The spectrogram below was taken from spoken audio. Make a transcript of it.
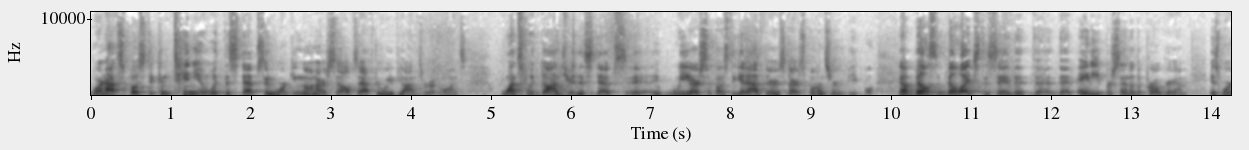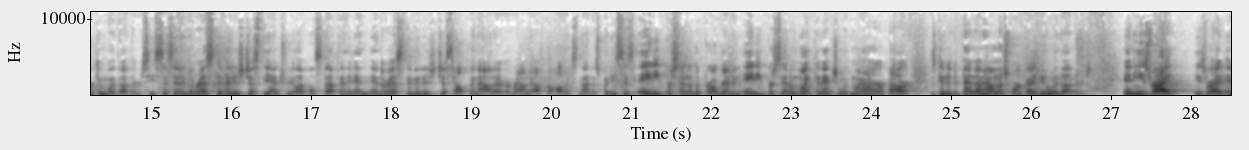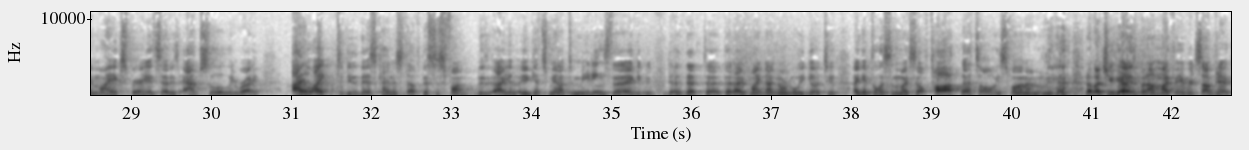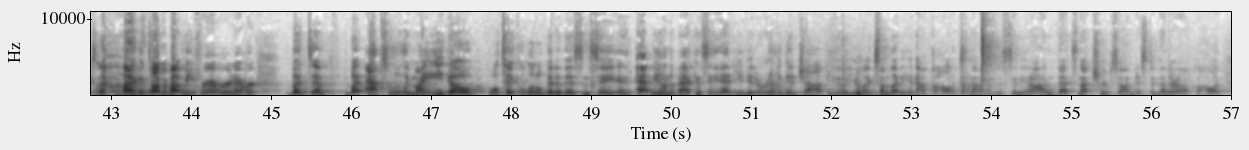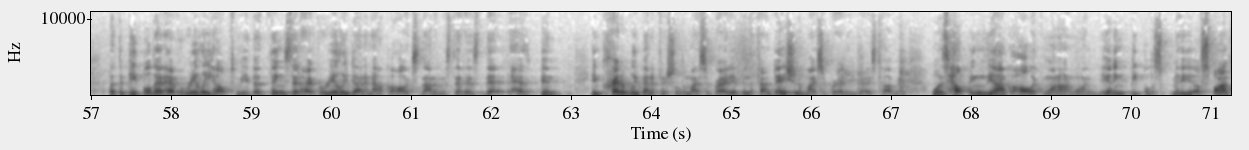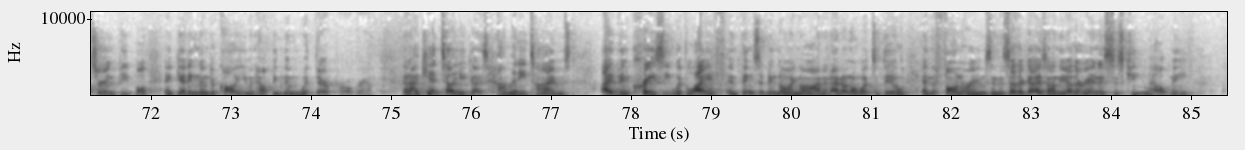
We're not supposed to continue with the steps and working on ourselves after we've gone through it once once we've gone through the steps, uh, we are supposed to get out there and start sponsoring people. Now, Bill, Bill likes to say that, uh, that 80% of the program is working with others. He says the rest of it is just the entry level stuff, and, and, and the rest of it is just helping out around Alcoholics Anonymous. But he says 80% of the program and 80% of my connection with my higher power is going to depend on how much work I do with others. And he's right. He's right. In my experience, that is absolutely right. I like to do this kind of stuff. This is fun. This, I, it gets me out to meetings that I get, that uh, that I might not normally go to. I get to listen to myself talk. That's always fun. I'm, I don't know about you guys, but I'm my favorite subject. So I can talk about me forever and ever. But uh, but absolutely, my ego will take a little bit of this and say and pat me on the back and say, Ed, you did a really good job. You know, you're like somebody in Alcoholics Anonymous, and you know, I'm, that's not true. So I'm just another alcoholic. But the people that have really helped me, the things that I've really done in Alcoholics Anonymous that has, that has been incredibly beneficial to my sobriety, have been the foundation of my sobriety, you guys taught me, was helping the alcoholic one on one, getting people to, uh, sponsoring people and getting them to call you and helping them with their program. And I can't tell you guys how many times I've been crazy with life and things have been going on and I don't know what to do. And the phone rings and this other guy's on the other end and says, Can you help me?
